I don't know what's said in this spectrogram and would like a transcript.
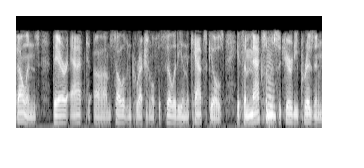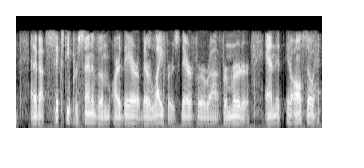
felons there at um, Sullivan Correctional Facility in the Catskills. It's a maximum mm. security prison, and about sixty percent of them are there. They're lifers there for uh, for murder, and it, it also ha-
